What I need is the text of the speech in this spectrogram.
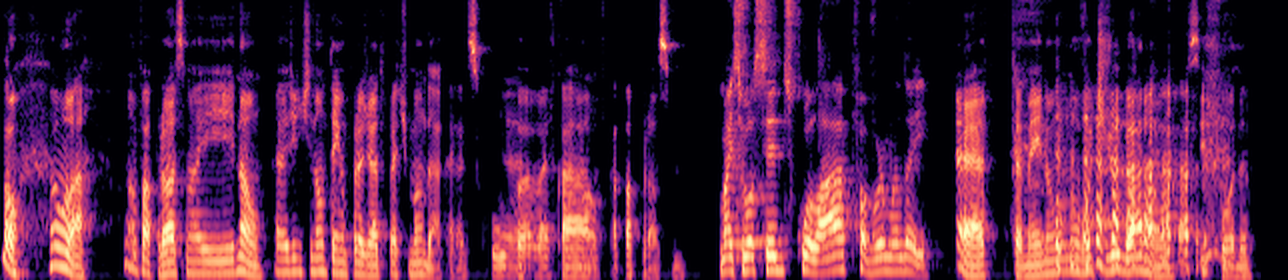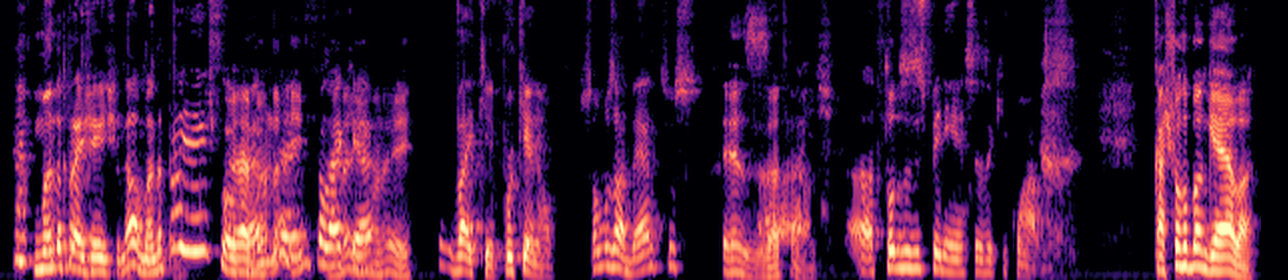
bom, vamos lá. Vamos pra próxima e não, a gente não tem um projeto para te mandar, cara. Desculpa, é, vai ficar, vai ficar pra próxima. Mas se você descolar, por favor, manda aí. É, também não, não vou te julgar, não. Se foda. Manda pra gente. Não, manda pra gente, pô. É, manda aí. É que é? Manda aí. Vai que, por que não? Somos abertos. Exatamente. A, a todas as experiências aqui com armas. Cachorro Banguela.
